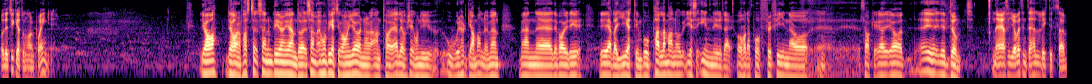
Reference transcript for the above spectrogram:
Och det tycker jag att hon har en poäng i. Ja, det har hon. Fast sen- blir hon ju ändå, hon vet ju vad hon gör när antar jag, eller hon är ju oerhört gammal nu men, men eh, det var ju det, det är jävla getingbo. Pallar man att ge sig in i det där och hålla på och förfina och eh, saker? Jag, jag, det är dumt. Nej, alltså jag vet inte heller riktigt så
